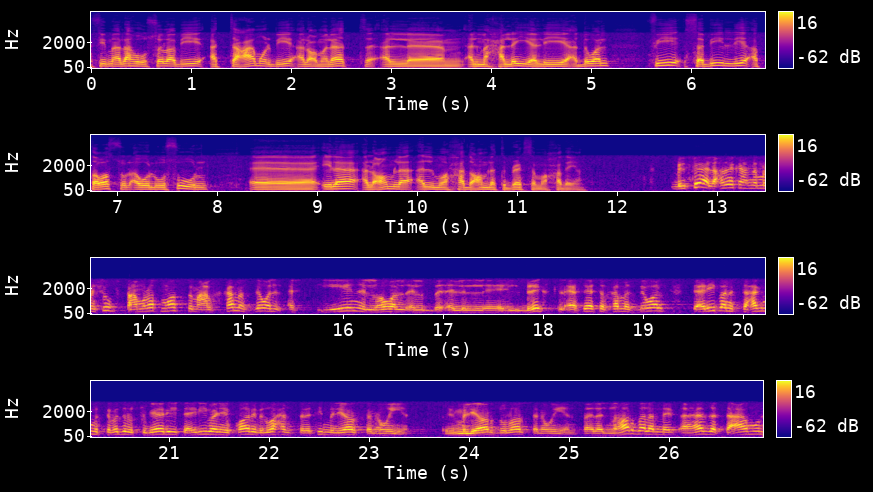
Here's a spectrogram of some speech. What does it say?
فيما له صلة بالتعامل بالعملات المحلية للدول في سبيل للتوصل أو الوصول إلى العملة الموحدة عملة بريكس الموحدة يعني. بالفعل حضرتك إحنا بنشوف تعاملات مصر مع الخمس دول الأساسيين اللي هو البريكس الأساسي الخمس دول تقريبا حجم التبادل التجاري تقريبا يقارب ال 31 مليار سنويا مليار دولار سنويا فالنهاردة لما يبقى هذا التعامل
